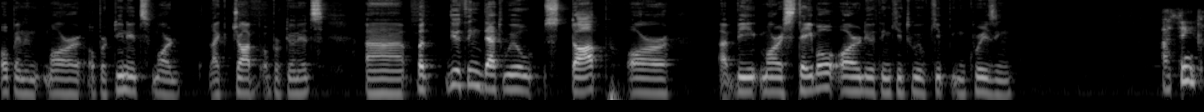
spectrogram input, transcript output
opening more opportunities, more like job opportunities. Uh, but do you think that will stop or uh, be more stable, or do you think it will keep increasing? I think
